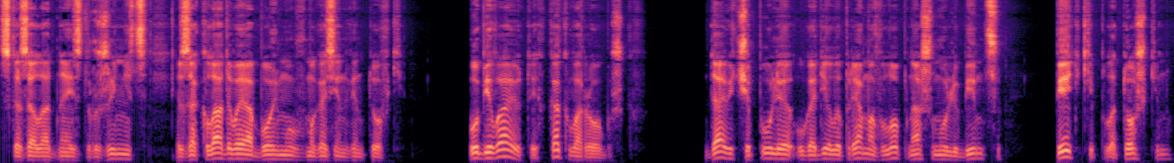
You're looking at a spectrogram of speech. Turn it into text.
сказала одна из дружинниц, закладывая обойму в магазин винтовки. Убивают их, как воробушков. Давича пуля угодила прямо в лоб нашему любимцу, Петьке Платошкину.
